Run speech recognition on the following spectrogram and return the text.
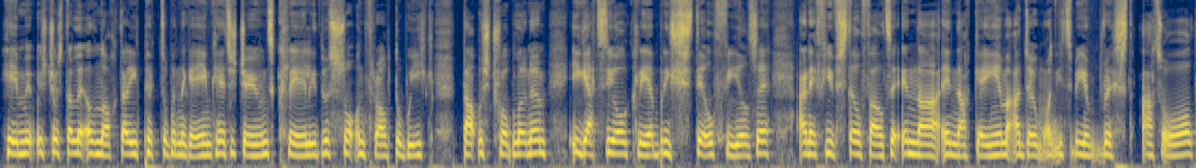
him, it was just a little knock that he picked up in the game. Curtis Jones, clearly there was something throughout the week that was troubling him. He gets the all clear, but he still feels it. And if you've still felt it in that in that game, I don't want you to be at risk at all.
